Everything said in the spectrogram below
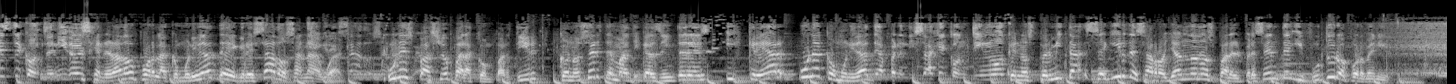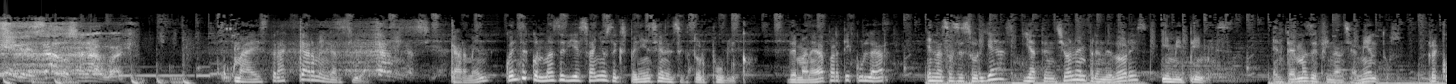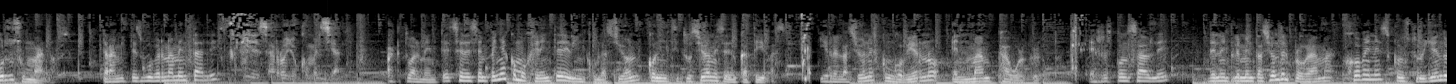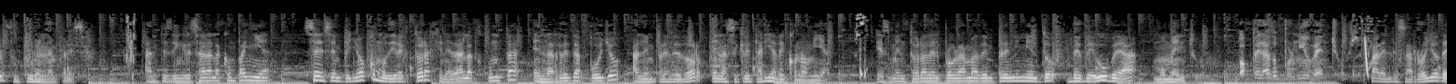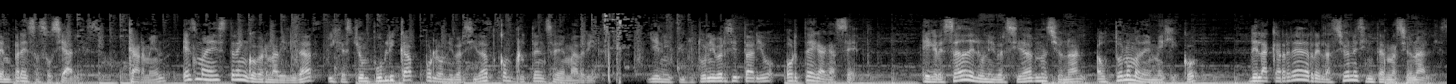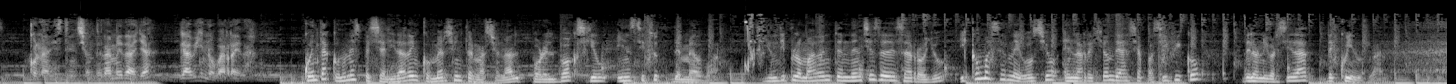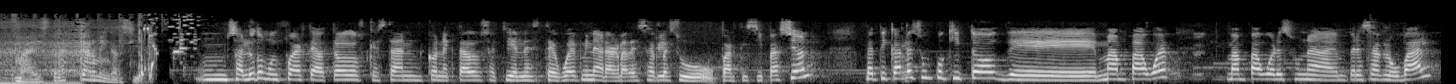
Este contenido es generado por la comunidad de egresados Anáhuac, un espacio para compartir, conocer temáticas de interés y crear una comunidad de aprendizaje continuo que nos permita seguir desarrollándonos para el presente y futuro por venir. Egresados Anáhuac. Maestra Carmen García. Carmen cuenta con más de 10 años de experiencia en el sector público, de manera particular en las asesorías y atención a emprendedores y MIPIMES, en temas de financiamientos, recursos humanos, trámites gubernamentales y desarrollo comercial. Actualmente se desempeña como gerente de vinculación con instituciones educativas y relaciones con gobierno en Manpower Group. Es responsable de la implementación del programa Jóvenes Construyendo el Futuro en la Empresa. Antes de ingresar a la compañía, se desempeñó como directora general adjunta en la red de apoyo al emprendedor en la Secretaría de Economía. Es mentora del programa de emprendimiento BBVA Momentum, operado por New Ventures, para el desarrollo de empresas sociales. Carmen es maestra en gobernabilidad y gestión pública por la Universidad Complutense de Madrid y el Instituto Universitario Ortega Gasset. Egresada de la Universidad Nacional Autónoma de México de la carrera de Relaciones Internacionales, con la distinción de la medalla Gavino Barreda. Cuenta con una especialidad en comercio internacional por el Box Hill Institute de Melbourne y un diplomado en tendencias de desarrollo y cómo hacer negocio en la región de Asia-Pacífico de la Universidad de Queensland. Maestra Carmen García. Un saludo muy fuerte a todos que están conectados aquí en este webinar, agradecerles su participación, platicarles un poquito de Manpower. Manpower es una empresa global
